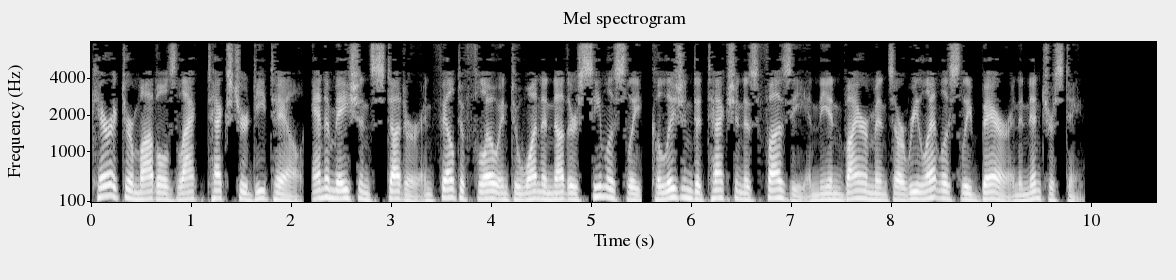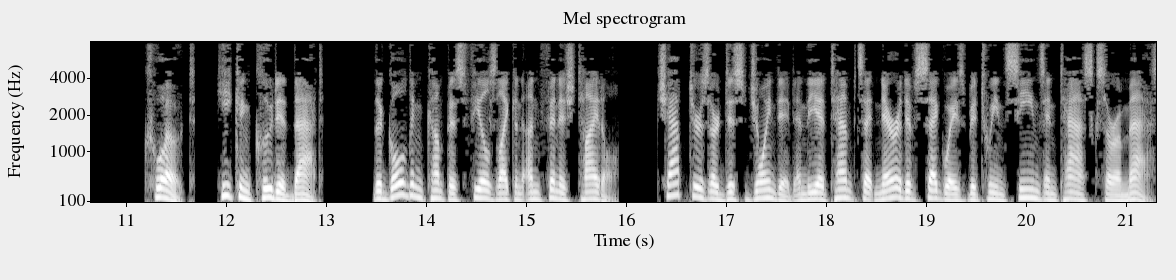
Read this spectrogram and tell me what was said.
character models lack texture detail, animations stutter and fail to flow into one another seamlessly, collision detection is fuzzy and the environments are relentlessly bare and uninteresting. Quote, he concluded that, The Golden Compass feels like an unfinished title. Chapters are disjointed and the attempts at narrative segues between scenes and tasks are a mess.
